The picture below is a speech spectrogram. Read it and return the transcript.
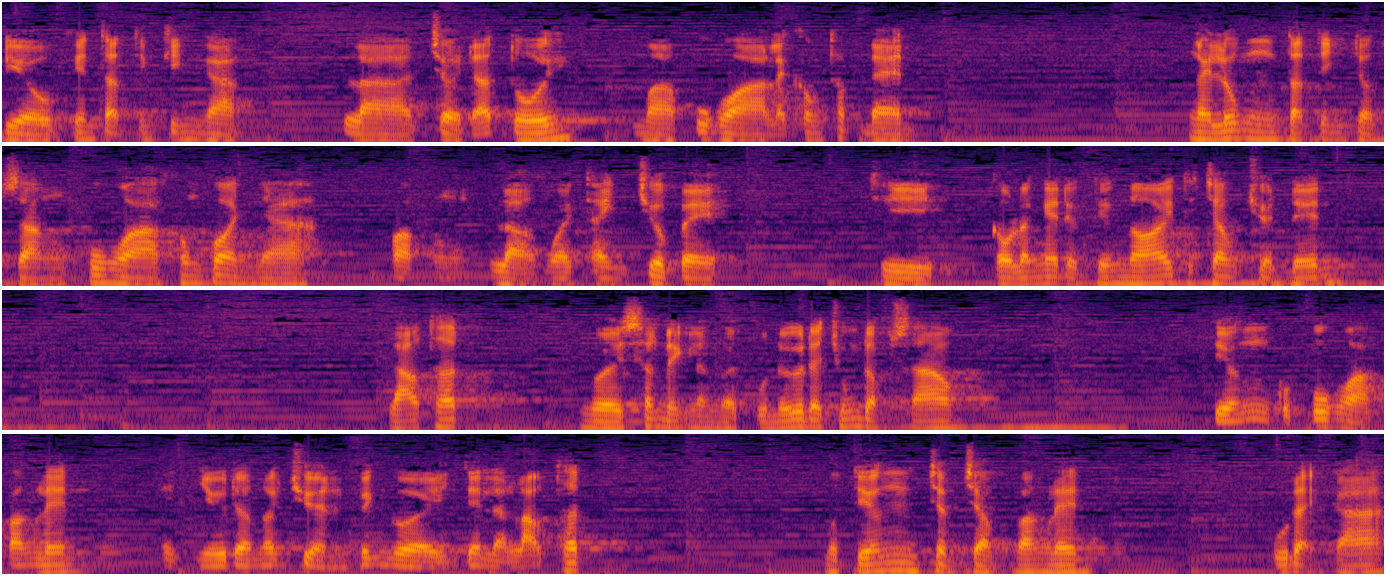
Điều khiến Tạ Tinh kinh ngạc là trời đã tối mà Phu Hòa lại không thắp đèn. Ngày lúc ta tin tưởng rằng Phu Hòa không có ở nhà hoặc là ngoài thành chưa về, thì cậu lại nghe được tiếng nói từ trong chuyển đến. Lão thất Người xác định là người phụ nữ đã trúng độc sao Tiếng của Phu Hòa vang lên Hình như đang nói chuyện với người tên là Lão Thất Một tiếng chậm chậm vang lên Phú đại ca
